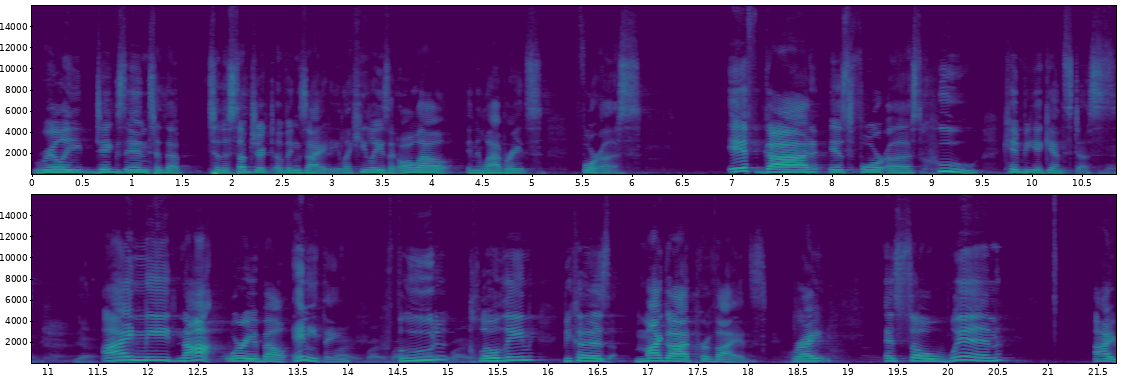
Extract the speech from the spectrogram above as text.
really digs into that to the subject of anxiety. Like he lays it all out and elaborates for us. If God is for us, who can be against us? I need not worry about anything food, clothing, because my God provides, uh-huh. right? And so when I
